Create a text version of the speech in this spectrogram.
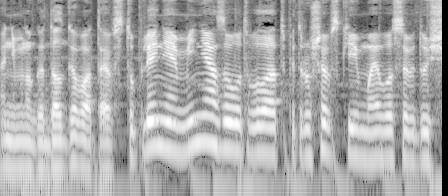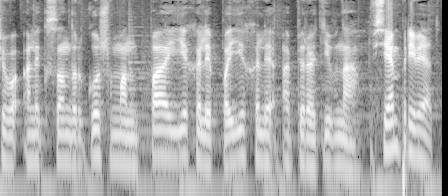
немного долговатое вступление. Меня зовут Влад Петрушевский, моего соведущего Александр Кошман. Поехали, поехали оперативно. Всем привет!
